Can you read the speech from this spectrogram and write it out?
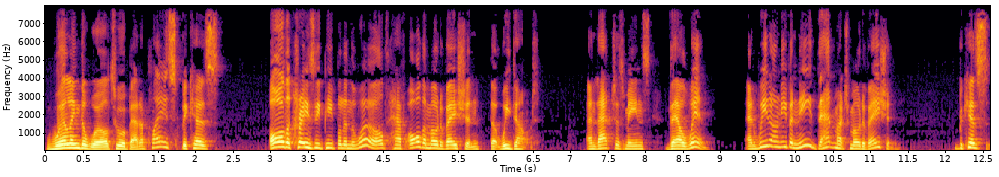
willing the world to a better place because all the crazy people in the world have all the motivation that we don't. And that just means they'll win. And we don't even need that much motivation. Because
